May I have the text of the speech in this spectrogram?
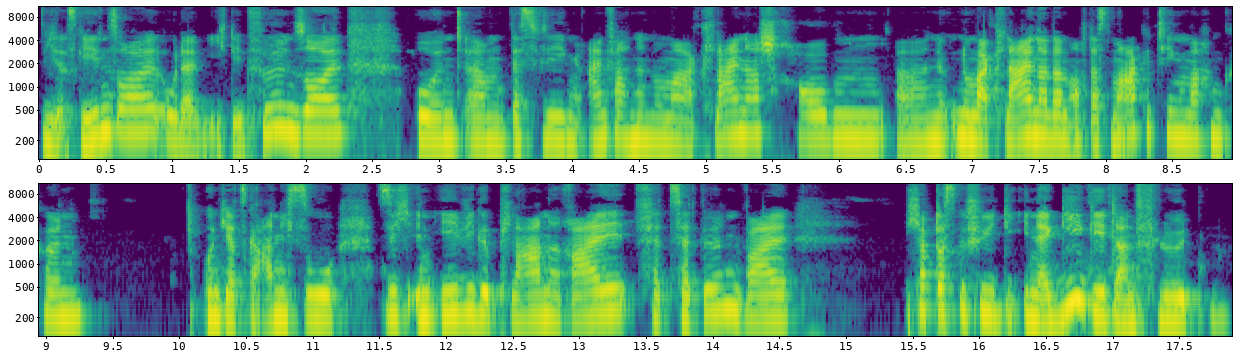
wie das gehen soll oder wie ich den füllen soll. Und ähm, deswegen einfach eine Nummer kleiner schrauben, äh, eine Nummer kleiner dann auch das Marketing machen können und jetzt gar nicht so sich in ewige Planerei verzetteln, weil ich habe das Gefühl, die Energie geht dann flöten.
